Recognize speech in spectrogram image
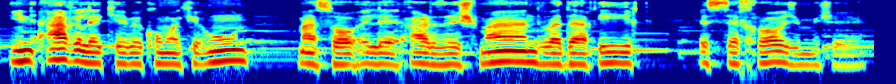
این عقل که به کمک اون مسائل ارزشمند و دقیق استخراج میشه.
